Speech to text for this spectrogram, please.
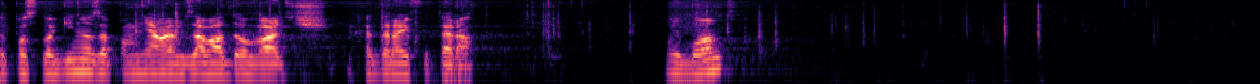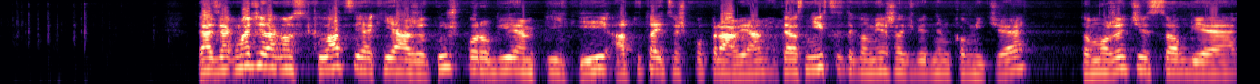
Do postloginu zapomniałem załadować headera i footera. Mój błąd. Teraz jak macie taką sytuację jak ja, że tuż porobiłem pliki, a tutaj coś poprawiam i teraz nie chcę tego mieszać w jednym komicie, to możecie sobie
